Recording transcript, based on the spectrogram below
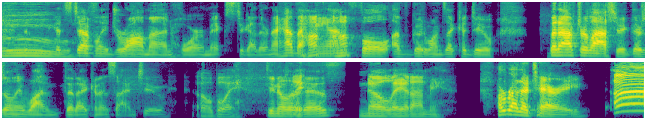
Ooh. It's definitely drama and horror mixed together. And I have a Uh-huh, uh-huh. handful of good ones I could do. But after last week, there's only one that I can assign to. oh boy. Do you know what it is? No, lay it on me. Hereditary. Ah,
